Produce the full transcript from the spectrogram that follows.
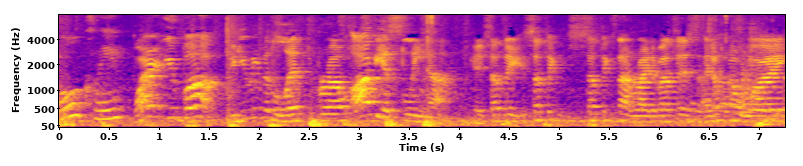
bowl clean. Why aren't you buff? Do you even lift, bro? Obviously not. Okay, something, something, something's not right about this. I don't know why.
